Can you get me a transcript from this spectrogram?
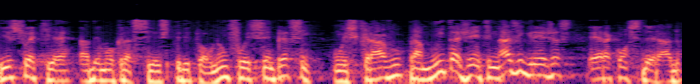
isso é que é a democracia espiritual. Não foi sempre assim. Um escravo, para muita gente nas igrejas, era considerado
